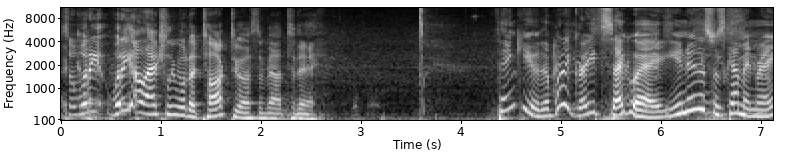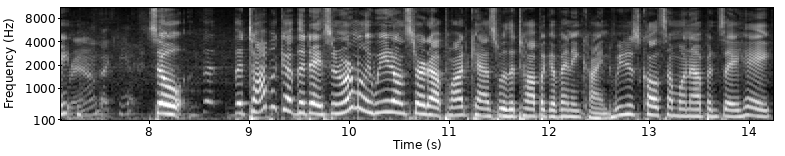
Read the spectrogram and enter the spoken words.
So what do you, what do y'all actually want to talk to us about today? Thank you. What a great segue. You knew this was coming, right? Around? I can't So the, the topic of the day. So normally we don't start out podcasts with a topic of any kind. We just call someone up and say, "Hey,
